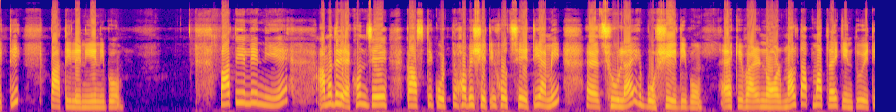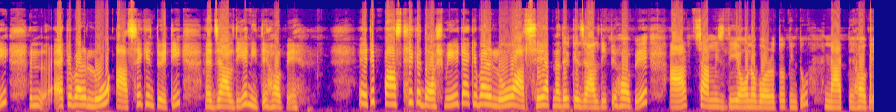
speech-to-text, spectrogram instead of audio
একটি পাতিলে নিয়ে নিব। পাতিলে নিয়ে আমাদের এখন যে কাজটি করতে হবে সেটি হচ্ছে এটি আমি চুলায় বসিয়ে দিব। একেবারে নর্মাল তাপমাত্রায় কিন্তু এটি, একেবারে লো আছে কিন্তু এটি জাল দিয়ে নিতে হবে। এটি পাঁচ থেকে দশ মিনিট একেবারে লো আছে, আপনাদেরকে জাল দিতে হবে আর চামিচ দিয়ে অনবরত কিন্তু নাড়তে হবে।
